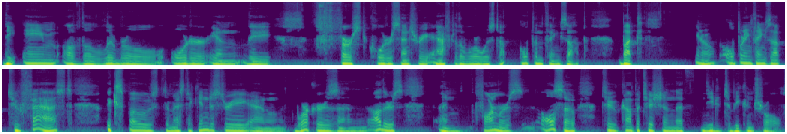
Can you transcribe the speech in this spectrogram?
the aim of the liberal order in the first quarter century after the war was to open things up. But, you know, opening things up too fast exposed domestic industry and workers and others and farmers also to competition that needed to be controlled.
